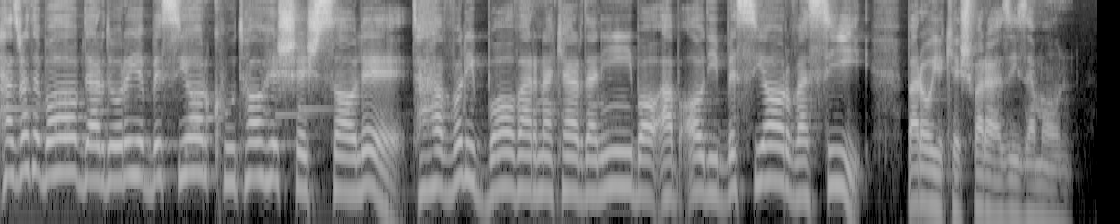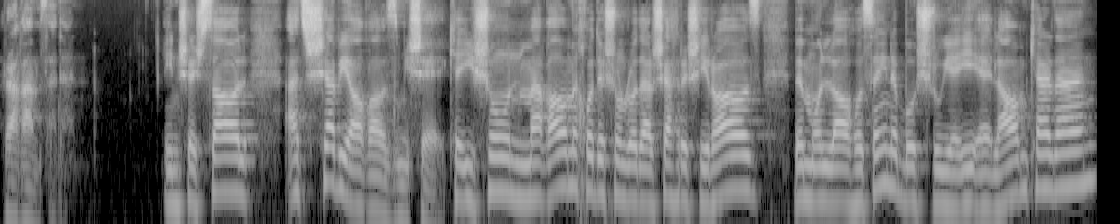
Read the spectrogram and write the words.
حضرت باب در دوره بسیار کوتاه شش ساله تحولی باور نکردنی با ابعادی بسیار وسیع برای کشور عزیزمون رقم زدن. این شش سال از شبی آغاز میشه که ایشون مقام خودشون رو در شهر شیراز به ملا حسین بشرویعی اعلام کردن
